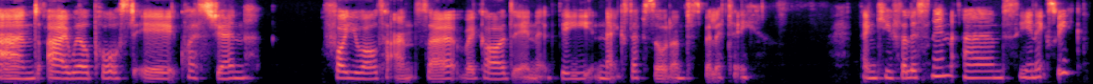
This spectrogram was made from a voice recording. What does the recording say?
And I will post a question for you all to answer regarding the next episode on disability. Thank you for listening and see you next week.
